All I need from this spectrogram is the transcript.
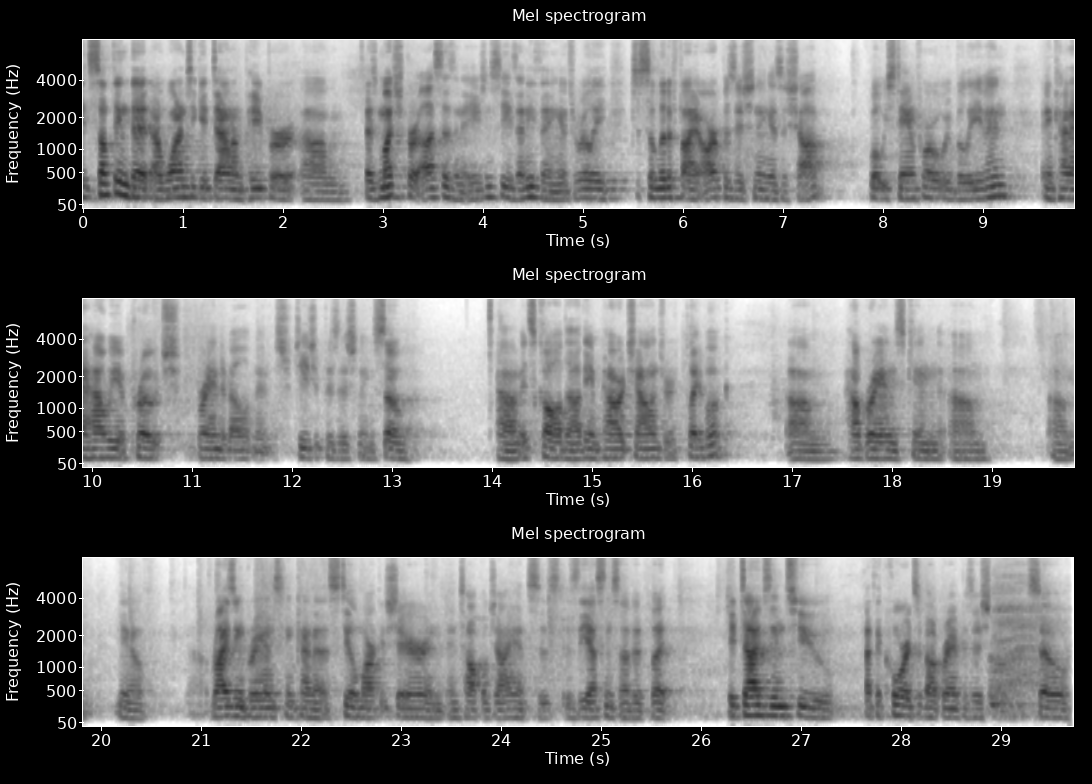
it's something that I wanted to get down on paper um, as much for us as an agency as anything. It's really to solidify our positioning as a shop, what we stand for, what we believe in, and kind of how we approach brand development, strategic positioning. So um, it's called uh, the Empowered Challenger Playbook. Um, how brands can, um, um, you know, uh, rising brands can kind of steal market share and, and topple giants is, is the essence of it. But it dives into, at the core, it's about brand positioning. So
